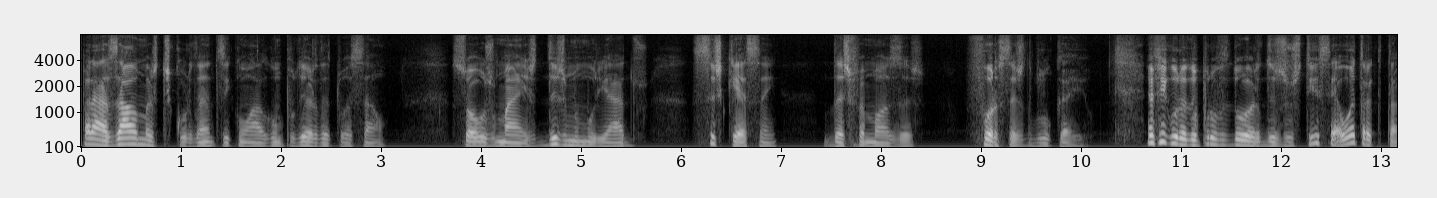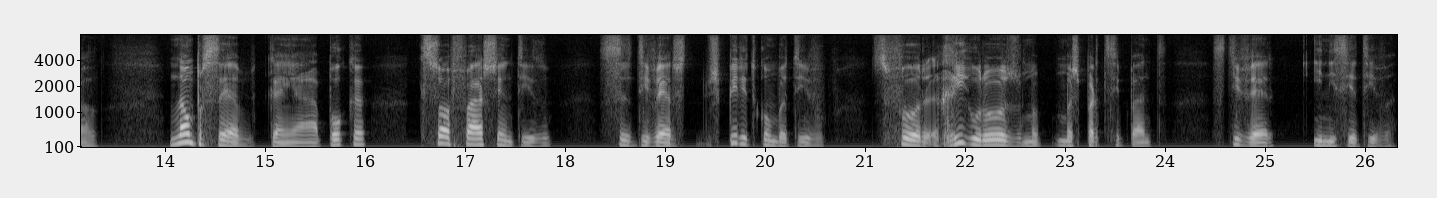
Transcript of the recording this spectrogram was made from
para as almas discordantes e com algum poder de atuação. Só os mais desmemoriados se esquecem das famosas forças de bloqueio. A figura do provedor de justiça é outra que tal. Não percebe quem há pouca que só faz sentido se tiver espírito combativo, se for rigoroso, mas participante, se tiver iniciativa.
